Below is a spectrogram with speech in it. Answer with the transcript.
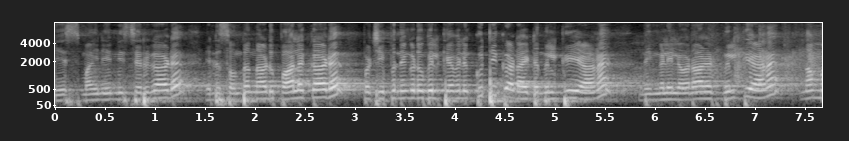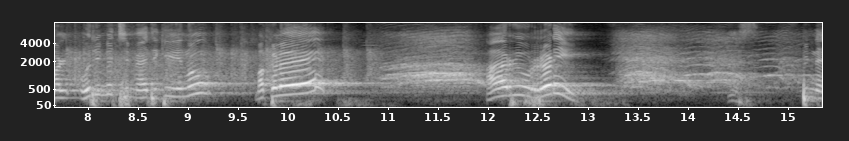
Yes my name is Cherukad. എന്റെ സ്വന്തം നാട് പാലക്കാട്. പക്ഷേ ഇപ്പം നിങ്ങളുടെ മുമ്പിൽ കേവലം കുറ്റിക്കാടായിട്ട് നിൽക്കുകയാണ്. നിങ്ങളിൽ ഒരാളായിട്ട് നിൽക്കുകയാണ്. നമ്മൾ ഒരുമിച്ച് മാജിക് ചെയ്യുന്നു. മക്കളെ ആർ യു റെഡി പിന്നെ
